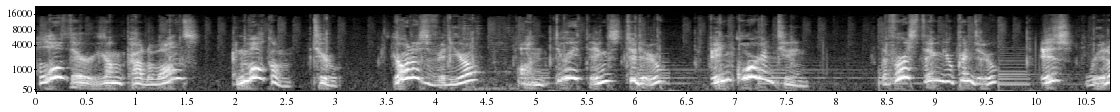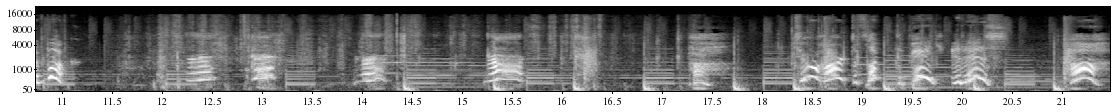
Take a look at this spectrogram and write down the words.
Hello there, young Padawans, and welcome to Yoda's video on three things to do in quarantine. The first thing you can do is read a book. Ah, too hard to flip the page, it is. Ah.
